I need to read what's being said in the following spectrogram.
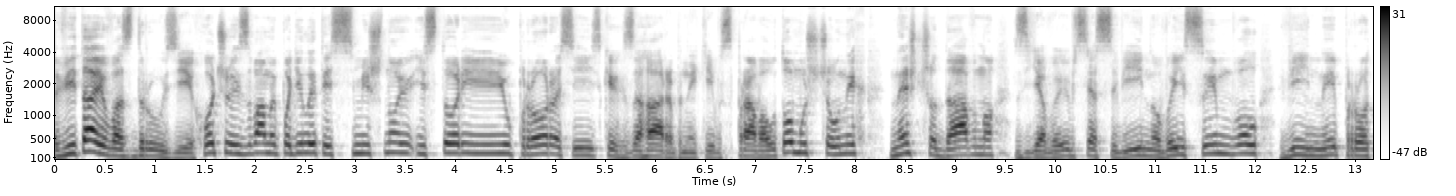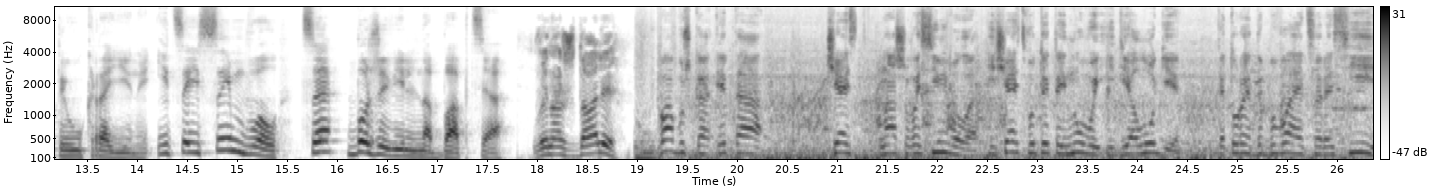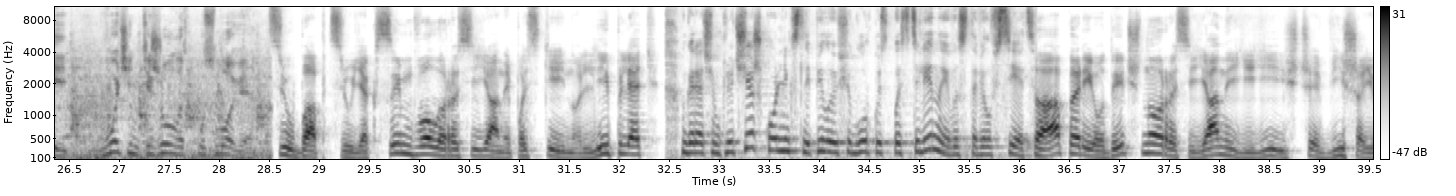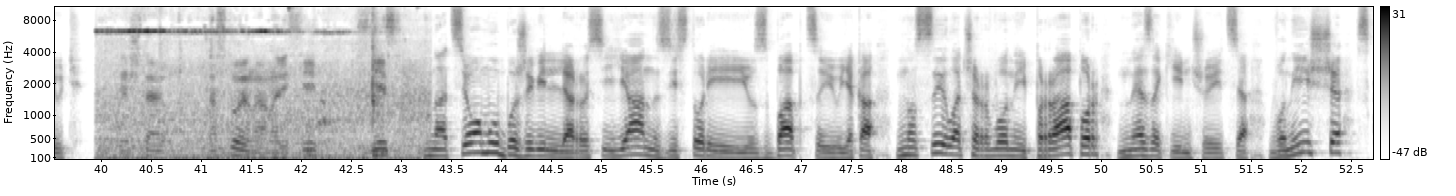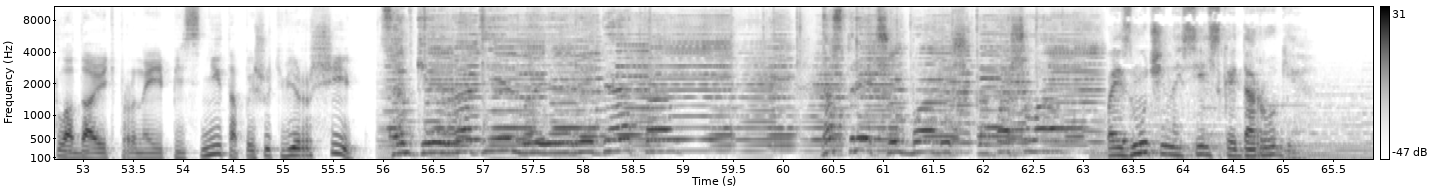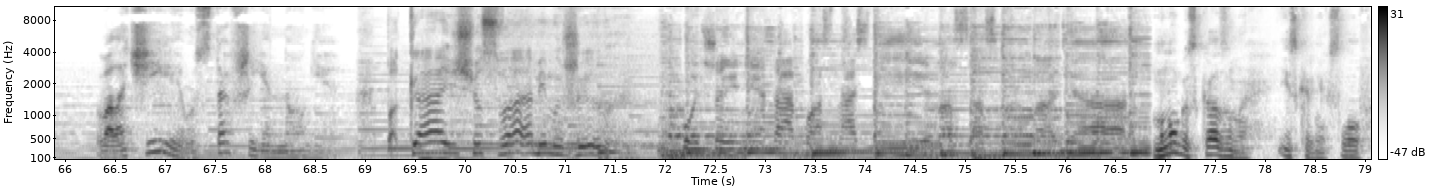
Вітаю вас, друзі! Хочу із вами поділитись смішною історією про російських загарбників. Справа у тому, що у них нещодавно з'явився свій новий символ війни проти України. І цей символ це божевільна бабця. Вы нас ждали? Бабушка – это часть нашего символа и часть вот этой новой идеологии, которая добывается Россией в очень тяжелых условиях. Цю бабцю як символ росіяни постійно ліплять В горячем ключе школьник слепил ее фигурку из пластилина и выставил в сеть. та періодично росіяни її ще вішають. Я считаю, достойно она висеть здесь. На цьому божевілля росіян з історією з бабцею, яка носила червоний прапор, не закінчується. Вони ще складають про неї пісні та пишуть вірші. Ценки родимые ребята Навстречу бабушка пошла По измученной сельской дороге Волочили уставшие ноги Пока еще с вами мы живы Больше нет опасности Нас Много сказано искренних слов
